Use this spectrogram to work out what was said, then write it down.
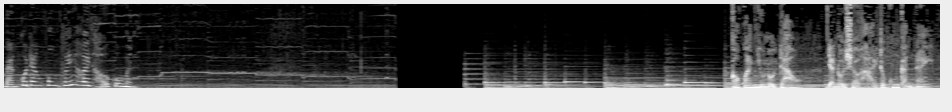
Bạn có đang phung phí hơi thở của mình? Có quá nhiều nỗi đau Và nỗi sợ hãi trong khung cảnh này.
